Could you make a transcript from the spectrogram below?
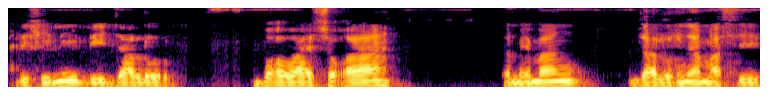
di sini di jalur Boawai Soa dan memang jalurnya masih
